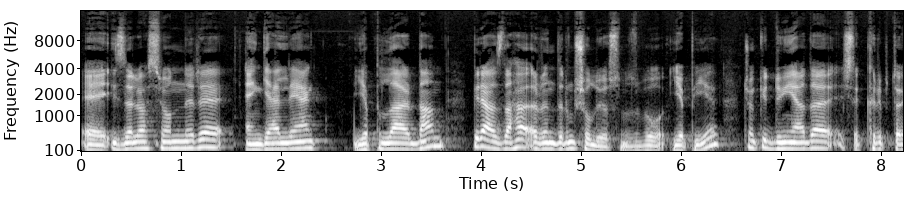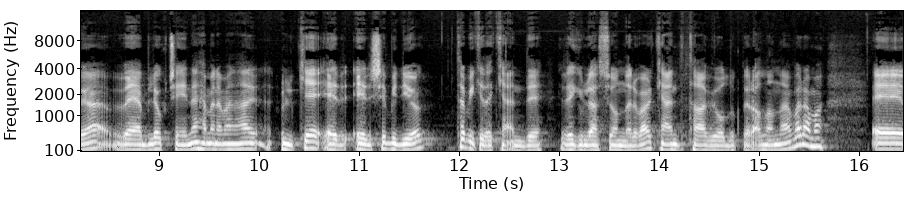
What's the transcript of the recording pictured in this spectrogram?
e, izolasyonları engelleyen yapılardan biraz daha arındırmış oluyorsunuz bu yapıyı. Çünkü dünyada işte kriptoya veya blockchain'e hemen hemen her ülke er- erişebiliyor. Tabii ki de kendi regülasyonları var, kendi tabi oldukları alanlar var ama e,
